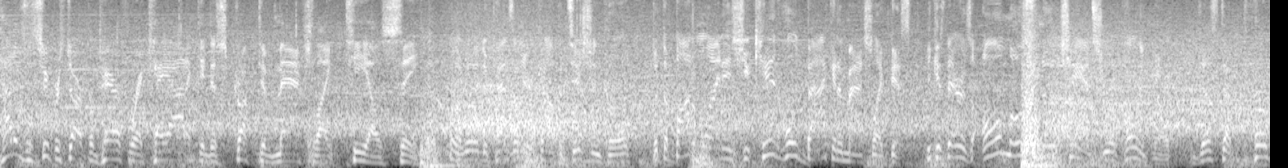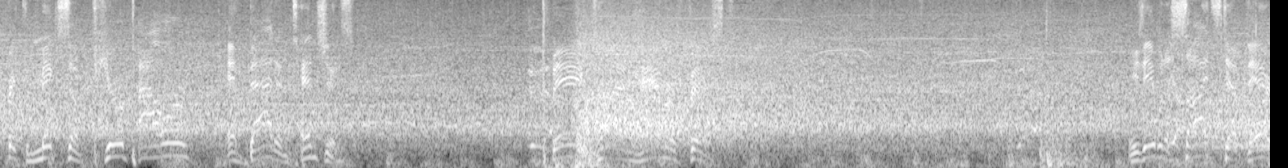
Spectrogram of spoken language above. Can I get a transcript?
How does a superstar prepare for a chaotic and destructive match like TLC? Well, it really depends on your competition, Cole. But the bottom line is you can't hold back in a match like this because there is almost no chance your opponent will. Just a perfect mix of pure power and bad intentions. Big time hammer fist. He's able to sidestep there.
